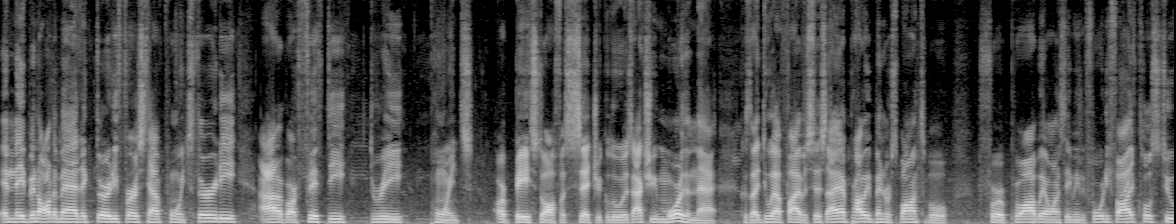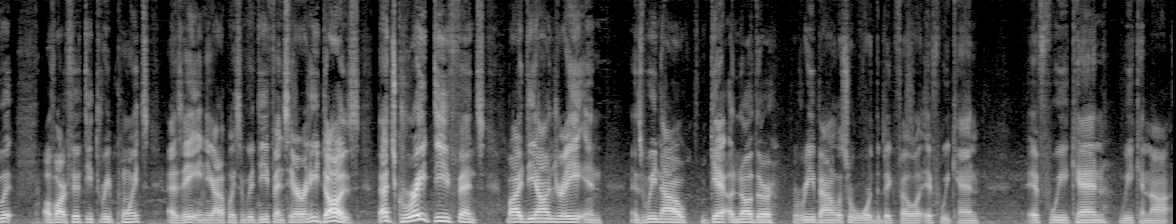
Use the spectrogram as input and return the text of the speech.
And they've been automatic 30 first half points. 30 out of our 53 points are based off of Cedric Lewis. Actually, more than that, because I do have five assists. I have probably been responsible for probably, I want to say, maybe 45, close to it of our 53 points as Ayton. You got to play some good defense here, and he does. That's great defense by DeAndre Ayton as we now get another rebound. Let's reward the big fella if we can. If we can, we cannot.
